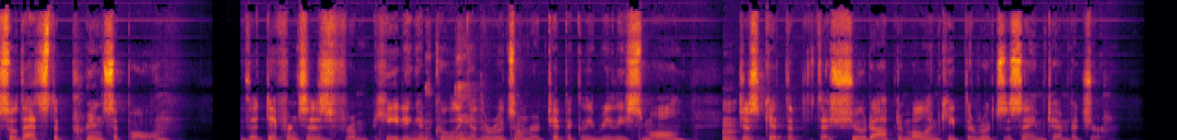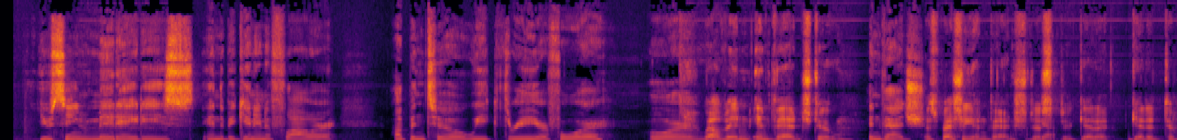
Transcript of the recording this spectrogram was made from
so that's the principle. The differences from heating and cooling of the root zone are typically really small. Hmm. Just get the, the shoot optimal and keep the roots the same temperature. you've seen mid 80s in the beginning of flower up until week three or four, or Well, in, in veg too, in veg. especially in veg, just Yeah. to get it get it to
